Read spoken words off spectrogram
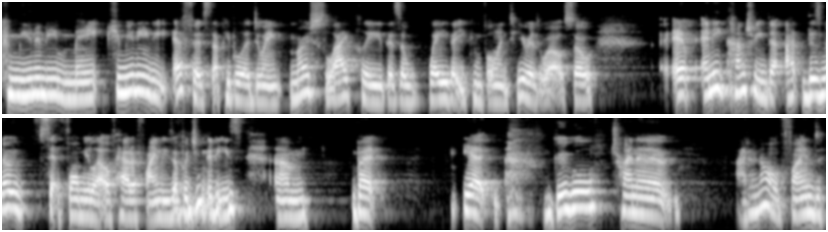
community make community efforts that people are doing most likely there's a way that you can volunteer as well. So any country that there's no set formula of how to find these opportunities. Um, but yeah google trying to i don't know find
